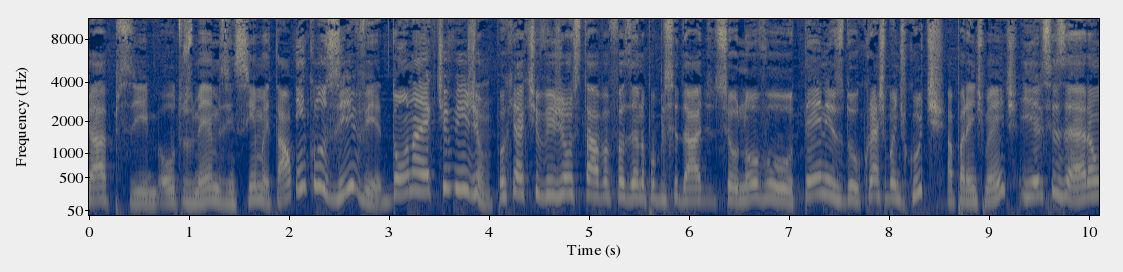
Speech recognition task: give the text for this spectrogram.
mashups e outros memes em cima e tal. Inclusive, dona Activision. Porque a Activision estava fazendo publicidade do seu novo tênis do Crash Bandicoot, aparentemente. E eles fizeram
